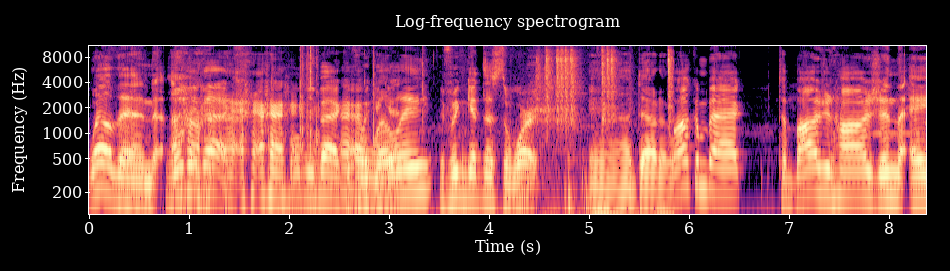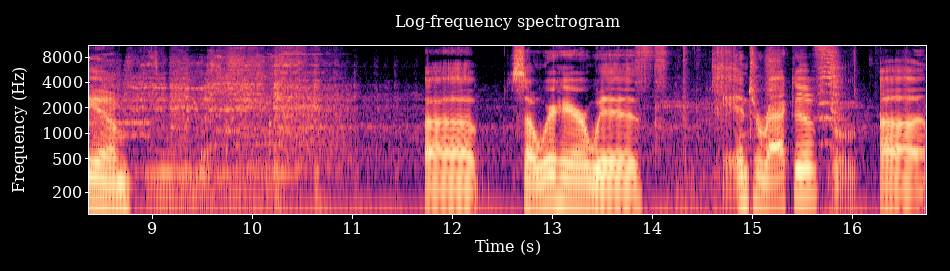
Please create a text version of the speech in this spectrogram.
Well then, We'll be back. We'll be back if we can get, we? if we can get this to work. Yeah, I doubt it. Welcome back to Baj and Haj in the AM. Uh, so we're here with interactive uh,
